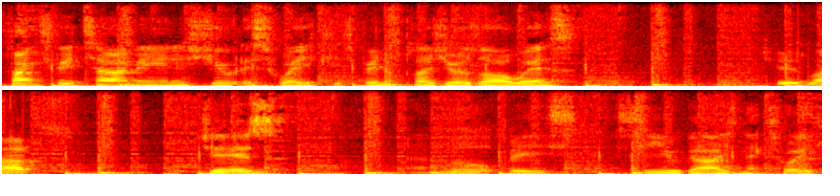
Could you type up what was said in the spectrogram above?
thanks for your time, Ian and Stuart, this week. It's been a pleasure as always. Cheers, lads. Cheers. And we'll be see you guys next week.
